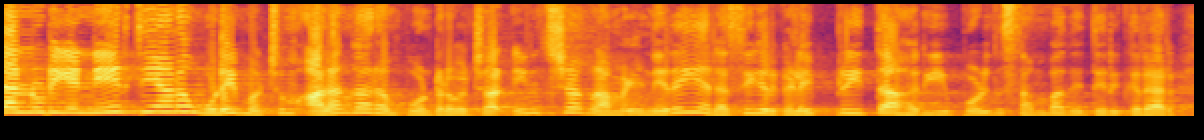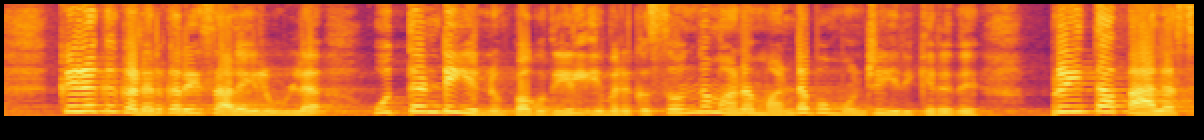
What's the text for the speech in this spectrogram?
தன்னுடைய நேர்த்தியான உடை மற்றும் அலங்காரம் போன்றவற்றால் இன்ஸ்டாகிராமில் நிறைய ரசிகர்களை பிரீதா ஹரி இப்பொழுது சம்பாதித்திருக்கிறார். கிழக்கு கடற்கரை சாலையில் உள்ள உத்தண்டி என்னும் பகுதியில் இவருக்கு சொந்தமான மண்டபம் ஒன்று இருக்கிறது. பிரீதா பேலஸ்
